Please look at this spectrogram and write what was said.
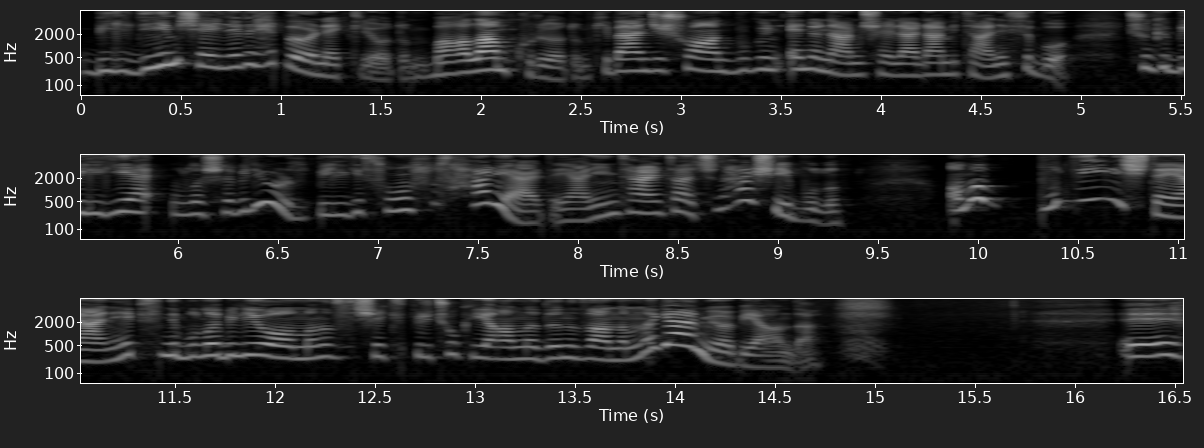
bildiğim şeyleri hep örnekliyordum. Bağlam kuruyordum ki bence şu an bugün en önemli şeylerden bir tanesi bu. Çünkü bilgiye ulaşabiliyoruz. Bilgi sonsuz her yerde. Yani interneti açın her şeyi bulun. Ama bu değil işte yani. Hepsini bulabiliyor olmanız Shakespeare'i çok iyi anladığınız anlamına gelmiyor bir anda. Ee,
